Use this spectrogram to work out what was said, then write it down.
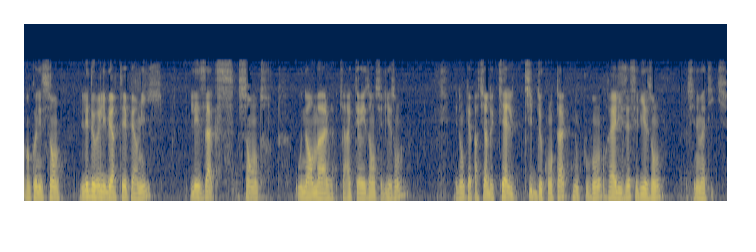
en connaissant les degrés de liberté permis, les axes centre ou normal caractérisant ces liaisons, et donc à partir de quel type de contact nous pouvons réaliser ces liaisons cinématiques.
